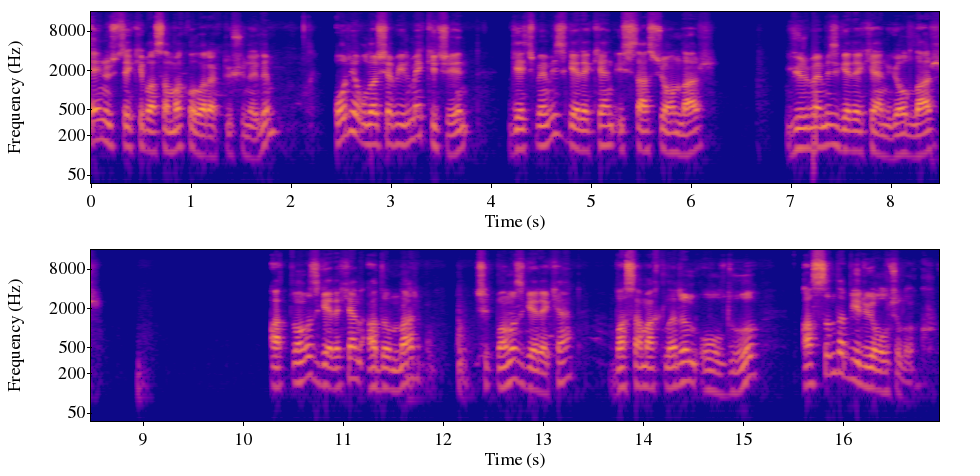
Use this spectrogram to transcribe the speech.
en üstteki basamak olarak düşünelim. Oraya ulaşabilmek için geçmemiz gereken istasyonlar, yürümemiz gereken yollar, atmamız gereken adımlar, çıkmamız gereken basamakların olduğu aslında bir yolculuk.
